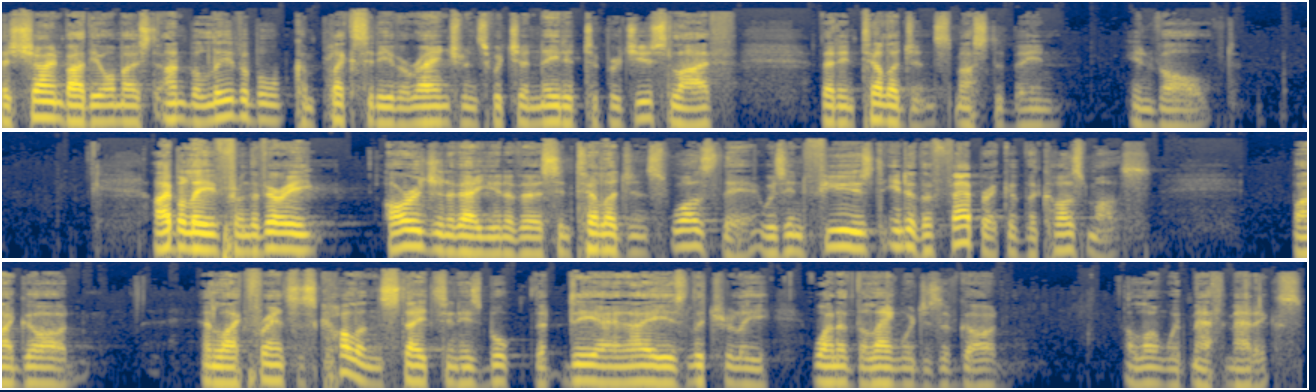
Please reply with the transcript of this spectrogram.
has shown by the almost unbelievable complexity of arrangements which are needed to produce life that intelligence must have been involved. I believe from the very origin of our universe, intelligence was there. It was infused into the fabric of the cosmos by God. And like Francis Collins states in his book, that DNA is literally one of the languages of God, along with mathematics.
